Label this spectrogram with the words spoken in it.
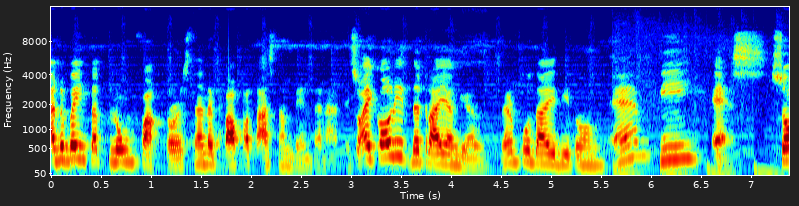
Ano ba yung tatlong factors na nagpapataas ng benta natin? So, I call it the triangle. Meron po tayo ditong MPS. So,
